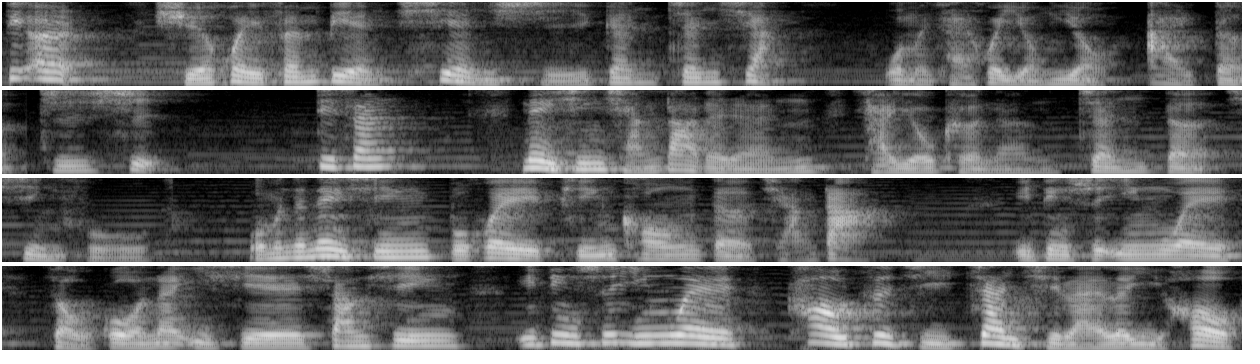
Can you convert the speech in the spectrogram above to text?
第二，学会分辨现实跟真相，我们才会拥有爱的知识；第三。内心强大的人才有可能真的幸福。我们的内心不会凭空的强大，一定是因为走过那一些伤心，一定是因为靠自己站起来了以后，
